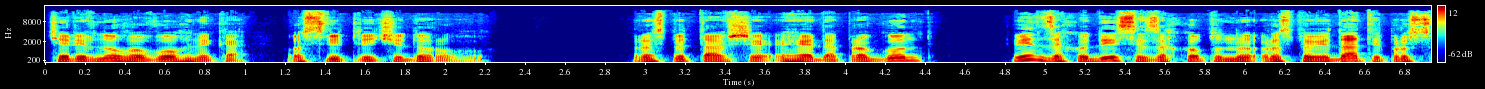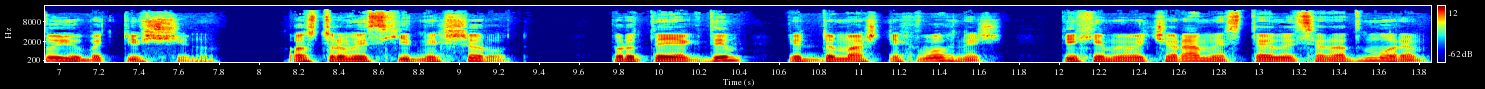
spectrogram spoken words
чарівного вогника, освітлюючи дорогу. Розпитавши геда про гонт, він заходився захоплено розповідати про свою батьківщину, острови східних широт, про те, як дим від домашніх вогнищ тихими вечорами стелиться над морем,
